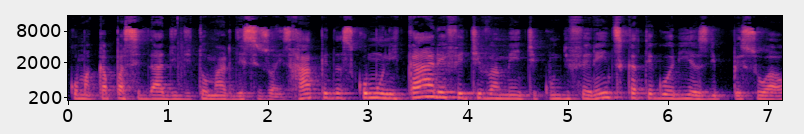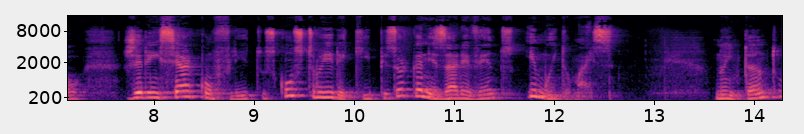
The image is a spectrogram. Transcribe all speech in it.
como a capacidade de tomar decisões rápidas, comunicar efetivamente com diferentes categorias de pessoal, gerenciar conflitos, construir equipes, organizar eventos e muito mais. No entanto,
